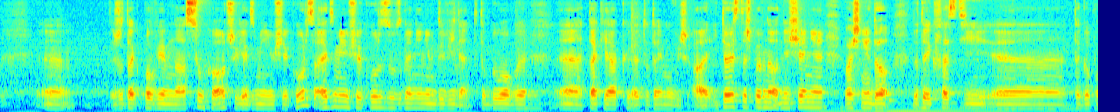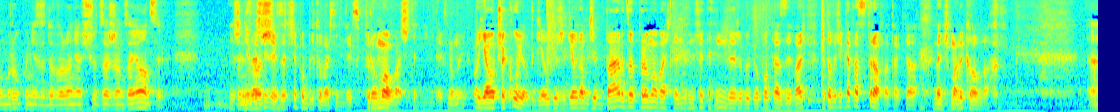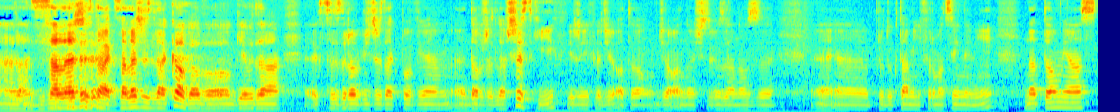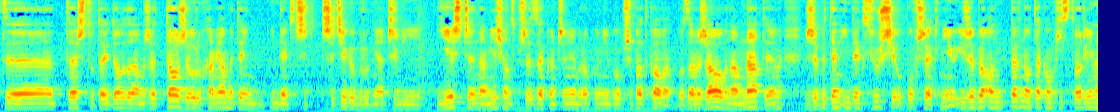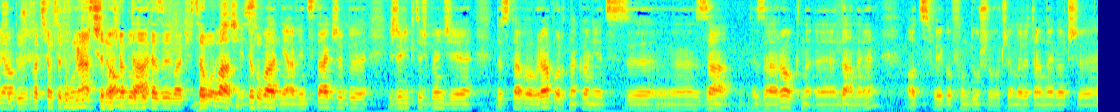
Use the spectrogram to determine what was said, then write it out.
że tak powiem, na sucho, czyli jak zmienił się kurs, a jak zmienił się kurs z uwzględnieniem dywidend. To byłoby e, tak, jak tutaj mówisz. Ale, I to jest też pewne odniesienie właśnie do, do tej kwestii e, tego pomruku niezadowolenia wśród zarządzających. Jeżeli Ponieważ- zacznie, jak zacznie publikować ten indeks, promować ten indeks, no, no, ja oczekuję od giełdy, że giełda będzie bardzo promować ten, ten indeks, żeby go pokazywać, no to będzie katastrofa taka benchmarkowa. Zależy, tak, zależy dla kogo, bo giełda chce zrobić, że tak powiem, dobrze dla wszystkich, jeżeli chodzi o tą działalność związaną z produktami informacyjnymi. Natomiast e, też tutaj dodam, że to, że uruchamiamy ten indeks trzy- 3 grudnia, czyli jeszcze na miesiąc przed zakończeniem roku nie było przypadkowe, bo zależało nam na tym, żeby ten indeks już się upowszechnił i żeby on pewną taką historię A miał żeby już w 2012 publiczną, można było tak. pokazywać w całości. Dokładnie, Super. dokładnie, a więc tak, żeby jeżeli ktoś będzie dostawał raport na koniec e, za, za rok e, dany od swojego funduszu, czy emerytalnego, czy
